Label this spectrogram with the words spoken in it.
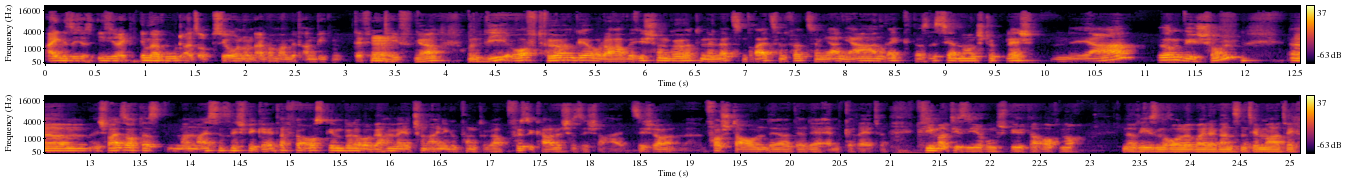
eignet sich das Easy Rack immer gut als Option und einfach mal mit anbieten. Definitiv. Ja, und wie oft hören wir oder habe ich schon gehört in den letzten 13, 14 Jahren, ja, ein Reck, das ist ja nur ein Stück Blech. Ja, irgendwie schon. Ähm, ich weiß auch, dass man meistens nicht viel Geld dafür ausgeben will, aber wir haben ja jetzt schon einige Punkte gehabt. Physikalische Sicherheit, sicher Verstauen der, der, der Endgeräte. Klimatisierung spielt da auch noch eine Riesenrolle bei der ganzen Thematik.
